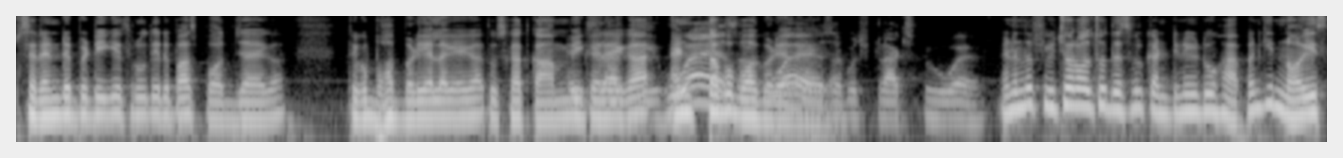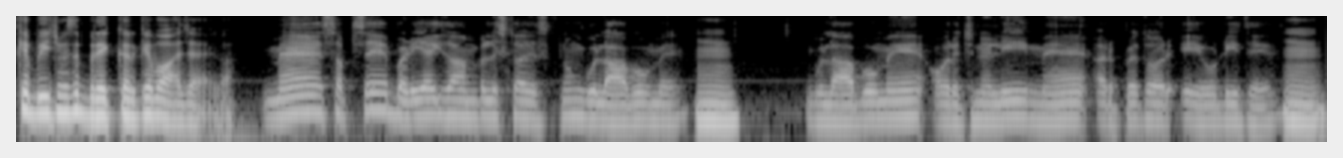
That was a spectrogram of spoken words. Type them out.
सेरेंडिपिटी के थ्रू तेरे पास पहुँच जाएगा तेरे को बहुत बढ़िया लगेगा तो उसके बाद काम भी करेगा. एंड तब वो बहुत बढ़िया लगेगा। ऐसा कुछ ट्रैक्स पे हुआ है। And in the future also this will continue to happen कि नॉइज़ के बीच में से ब्रेक करके वो आ जाएगा। मैं सबसे बढ़िया एग्जांपल इसका दे सकता हूँ गुलाबों में। हम्म। गुलाबों में ओरिजिनली मैं अर्पित और एओडी थे। हम्म।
